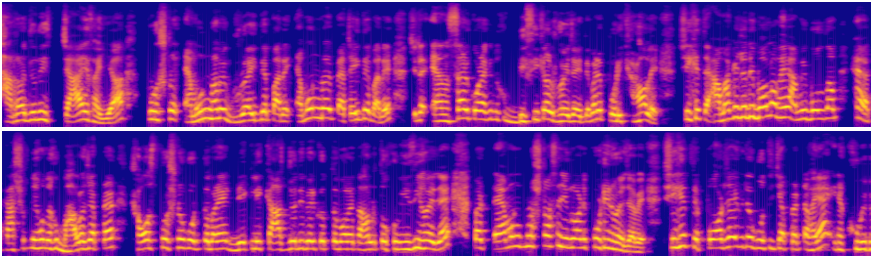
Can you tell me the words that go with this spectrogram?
স্যাররা যদি চায় ভাইয়া প্রশ্ন এমন ভাবে ঘুরাইতে পারে এমন ভাবে পেঁচাইতে পারে, যেটা অ্যান্সার করা কিন্তু খুব ডিফিকাল্ট হয়ে যাইতে পারে পরীক্ষার হলে। সেক্ষেত্রে আমাকে যদি বলো ভাই আমি বলতাম হ্যাঁ কাজ শক্তি ক্ষমতা খুব ভালো চ্যাপ্টার সহজ প্রশ্ন করতে পারে ডিরেক্টলি কাজ যদি বের করতে বলে, তাহলে তো খুব ইজি হয়ে যায়। বাট এমন প্রশ্ন আছে যেগুলো অনেক কঠিন হয়ে যাবে। সেক্ষেত্রে পর্যায়িত গতি চ্যাপ্টারটা ভাইয়া, এটা খুবই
